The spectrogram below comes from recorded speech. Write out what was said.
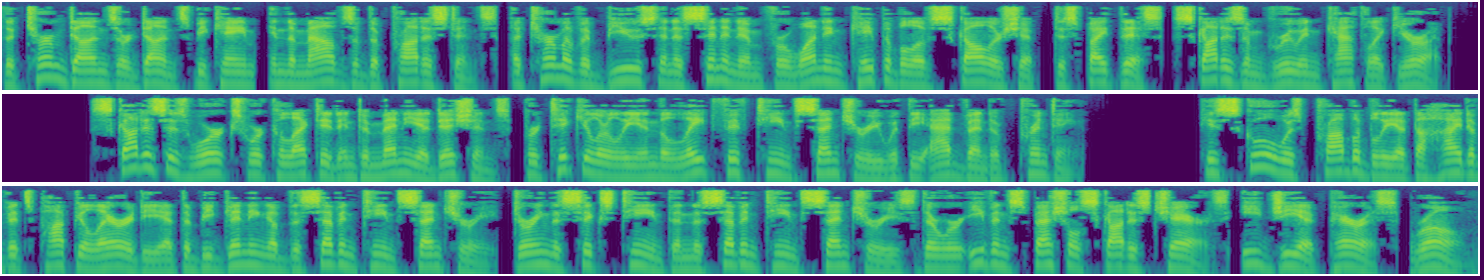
the term duns or dunce became, in the mouths of the Protestants, a term of abuse and a synonym for one incapable of scholarship. Despite this, Scotism grew in Catholic Europe. Scotus's works were collected into many editions, particularly in the late 15th century with the advent of printing. His school was probably at the height of its popularity at the beginning of the 17th century. During the 16th and the 17th centuries, there were even special Scottish chairs, e.g., at Paris, Rome,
